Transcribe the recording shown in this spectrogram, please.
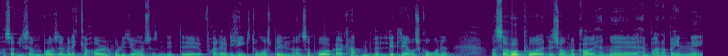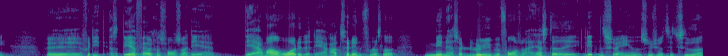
og så ligesom prøve at se, at man ikke kan holde Julio Jones sådan lidt, øh, fra at lave de helt store spil, og så prøve at gøre kampen lidt, lidt lavskruerne, og så håbe på, at LeSean McCoy, han, øh, han brænder banen af. Øh, fordi altså, det her Falcons forsvar, det er, det er meget hurtigt, og det er ret talentfuldt og sådan noget, men altså løbeforsvar er stadig lidt en svaghed, synes jeg, til tider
